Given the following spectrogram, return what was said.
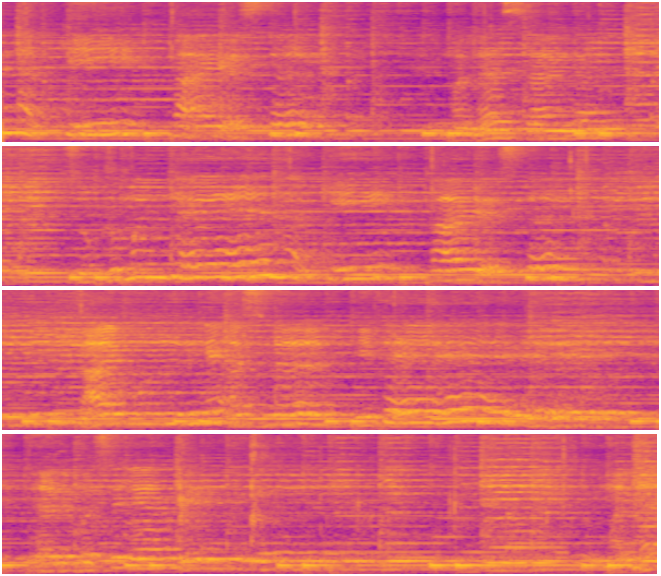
नक्की काय असत? मला सांगा. सुख म्हणजे नक्की काय असत? काय पुण्य असलं की ते घर बसल्या मला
